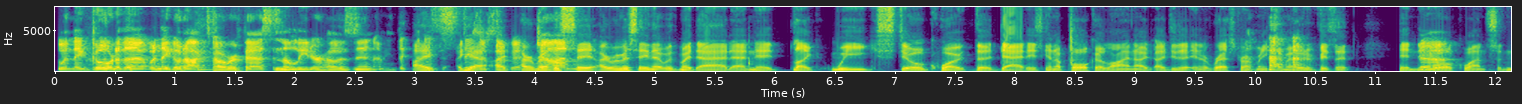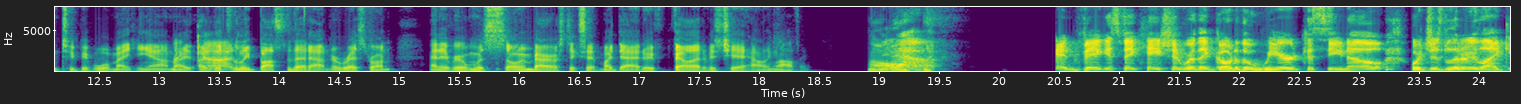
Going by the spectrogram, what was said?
When they go to the when they go to Oktoberfest and the leader hose in. I mean, the, I, yeah, so I. I remember seeing I remember seeing that with my dad, and it like we still quote the "dad is going to pork a" line. I, I did it in a restaurant when he came over to visit in New Yeah. York once, and two people were making out, and I, I literally busted that out in a restaurant, and everyone was so embarrassed except my dad, who fell out of his chair howling laughing. Aw. Yeah. And Vegas Vacation, where they go to the weird casino, which is literally like,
